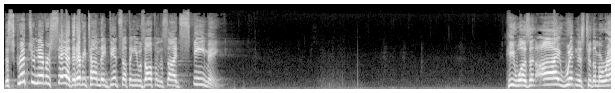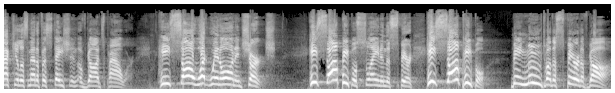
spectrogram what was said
The scripture never said that every time they did something, he was off on the side scheming. He was an eyewitness to the miraculous manifestation of God's power. He saw what went on in church. He saw people slain in the Spirit. He saw people being moved by the Spirit of God.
